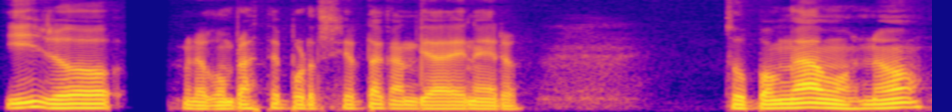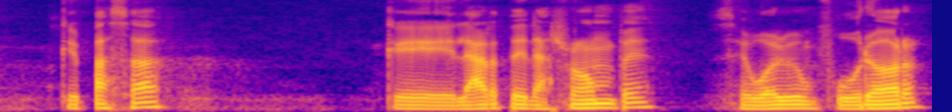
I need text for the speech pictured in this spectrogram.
Y yo me lo compraste por cierta cantidad de dinero. Supongamos, ¿no? ¿Qué pasa? Que el arte las rompe, se vuelve un furor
